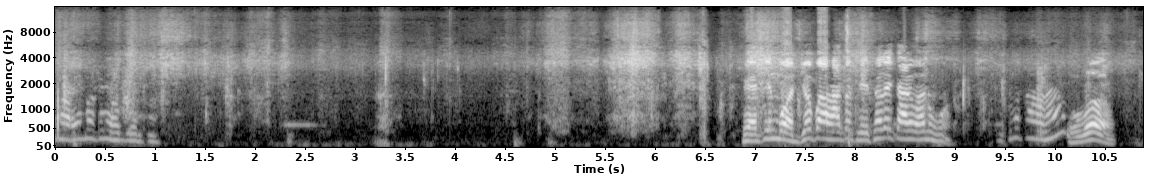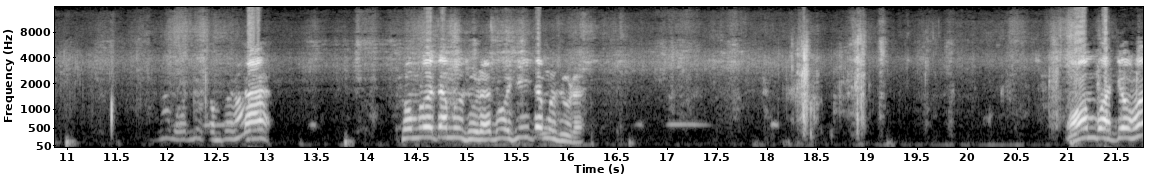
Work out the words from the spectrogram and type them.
મારે બગડે હોય તો. ખેંચીને બોધજો પા હા તો ઠેસરે કાઢવાનું હું. હોવો છોમલો તમનું જોડે ડોશી તમનું જોડે. ઓમ બોધજો હો.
